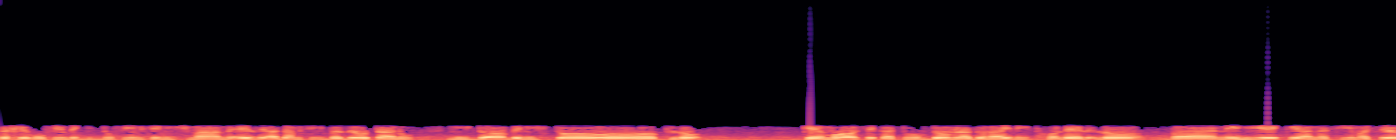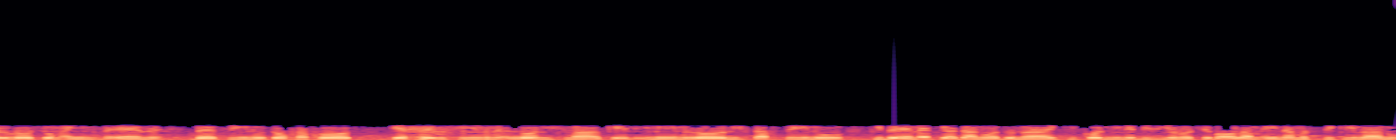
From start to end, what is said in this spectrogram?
וחירופים וגידופים שנשמע מאיזה אדם שיבזה אותנו, נידום ונשתוק לו. כמו שכתוב דום לאדוני ויתחולל לו, ונהיה כאנשים אשר לא שומעים ואין בפינו תוכחות, כחרשים לא נשמע, כאלימים לא נפתח פינו, כי באמת ידענו אדוני, כי כל מיני ביזיונות שבעולם אינם מספיקים לנו.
